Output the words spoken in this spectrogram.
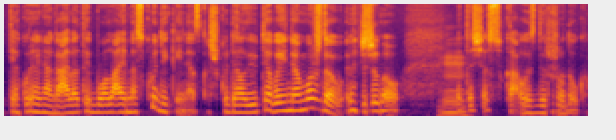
Tie, kurie negavę, tai buvo laimės kūdikiai, nes kažkodėl jų tėvai nemuždavo, nežinau. Mm. Bet aš esu gavus diržo daug.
